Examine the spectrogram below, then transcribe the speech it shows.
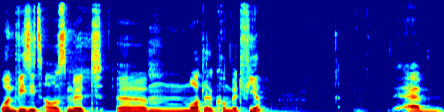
Und wie sieht's aus mit ähm, Mortal Kombat 4? Ähm,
